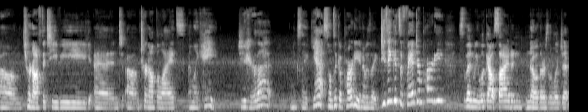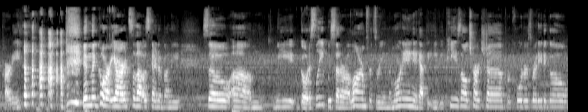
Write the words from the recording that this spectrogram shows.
um, turn off the TV and um, turn out the lights, I'm like, hey, did you hear that? Nick's like, yeah, it sounds like a party. And I was like, do you think it's a phantom party? So then we look outside and no, there's a legit party in the courtyard. So that was kind of funny. So um, we go to sleep. We set our alarm for three in the morning. I got the EVPs all charged up, recorders ready to go.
